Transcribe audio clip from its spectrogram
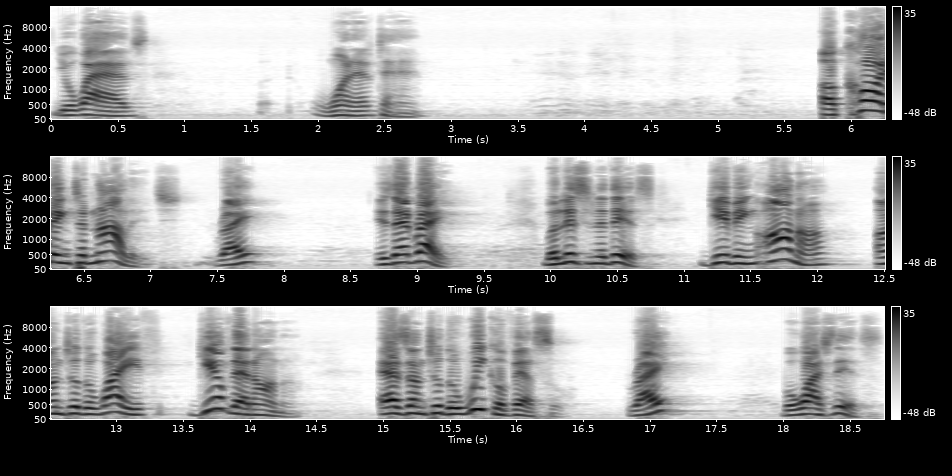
your wives, one at a time. According to knowledge, right? Is that right? But listen to this giving honor unto the wife, give that honor as unto the weaker vessel, right? But watch this.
